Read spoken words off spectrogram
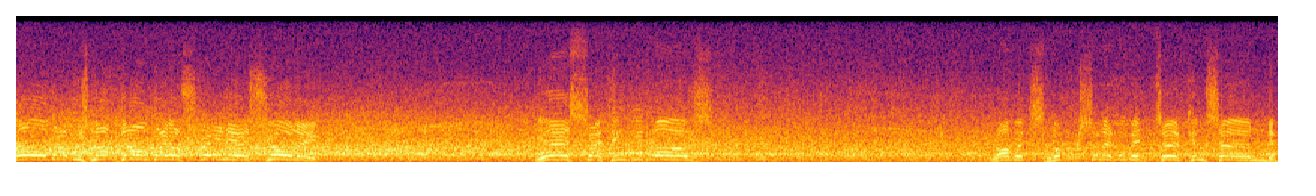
Oh, that was knocked down by Australia, surely. Yes, I think it was. Roberts looks a little bit uh, concerned.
